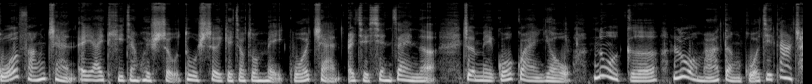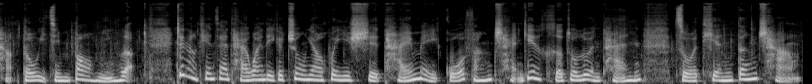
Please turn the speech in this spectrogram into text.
国防展 AIT 将会首度设一个叫做美国展，而且现在呢，这美国馆有诺格、洛马等国际大厂都已经报名了。这两天在台湾的一个重要会议是台美国防产业合作论坛，昨天登场。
